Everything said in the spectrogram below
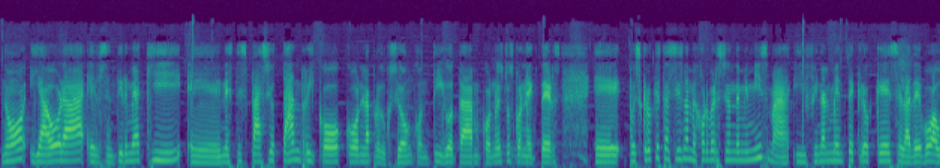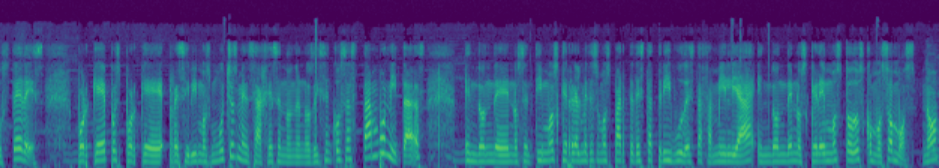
¿No? Y ahora el sentirme aquí, eh, en este espacio tan rico, con la producción, contigo, Tam, con nuestros connectors, eh, pues creo que esta sí es la mejor versión de mí misma y finalmente creo que se la debo a ustedes. ¿Por qué? Pues porque recibimos muchos mensajes en donde nos dicen cosas tan bonitas, en donde nos sentimos que realmente somos parte de esta tribu, de esta familia, en donde nos queremos todos como somos, ¿no?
